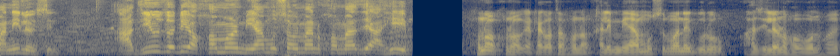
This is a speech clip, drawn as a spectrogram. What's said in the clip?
মানি লৈছিল আজিও যদি অসমৰ মিয়া মুছলমান সমাজে আহি শুনক শুনক, এটা কথা শুনক। খালি মিয়া মুছলমানে গুৰু সাজিলে নহ'ব নহয়।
